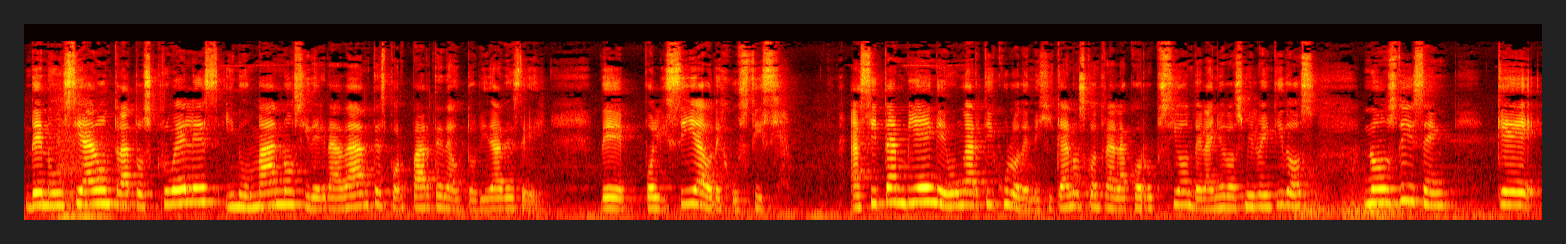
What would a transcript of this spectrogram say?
denunciaron tratos crueles, inhumanos y degradantes por parte de autoridades de, de policía o de justicia. Así también en un artículo de Mexicanos contra la Corrupción del año 2022 nos dicen que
